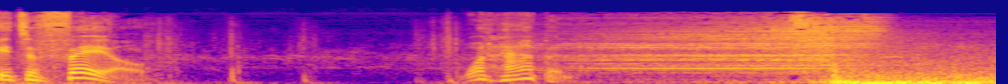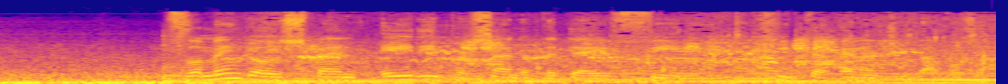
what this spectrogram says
It's a fail. What happened? Flamingos spend 80% of the day feeding to keep their energy levels up.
